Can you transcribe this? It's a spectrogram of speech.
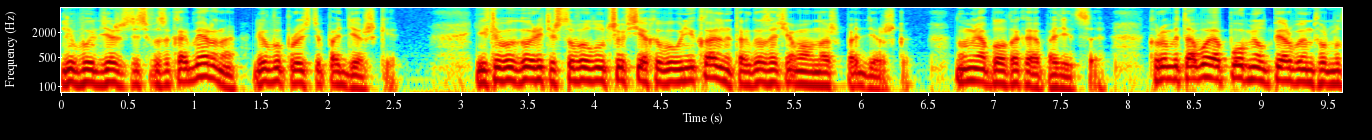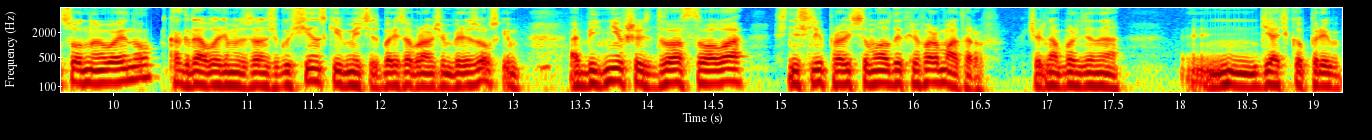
Либо вы держитесь высокомерно, либо вы просите поддержки. Если вы говорите, что вы лучше всех и вы уникальны, тогда зачем вам наша поддержка? Ну, у меня была такая позиция. Кроме того, я помнил первую информационную войну, когда Владимир Александрович Гусинский вместе с Борисом Абрамовичем Березовским, объединившись в два ствола, снесли правительство молодых реформаторов. Чернобордина дядька при,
